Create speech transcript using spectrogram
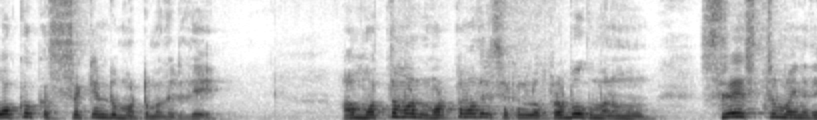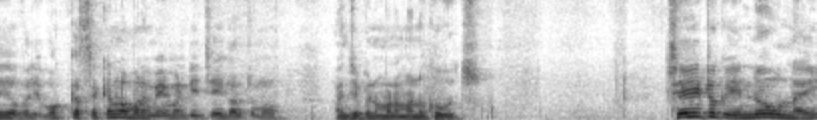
ఒక్కొక్క సెకండ్ మొట్టమొదటిదే ఆ మొత్తం మొట్టమొదటి సెకండ్లో ప్రభువుకు మనము శ్రేష్టమైనది అవ్వాలి ఒక్క సెకండ్లో మనం ఏమండి చేయగలుగుతామో అని చెప్పి మనం అనుకోవచ్చు చేయుటకు ఎన్నో ఉన్నాయి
